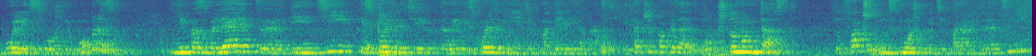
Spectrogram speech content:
более сложным образом, не позволяет э, перейти к использованию этих, э, использованию этих моделей на практике. И также показать, что нам даст тот факт, что мы сможем эти параметры оценить.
